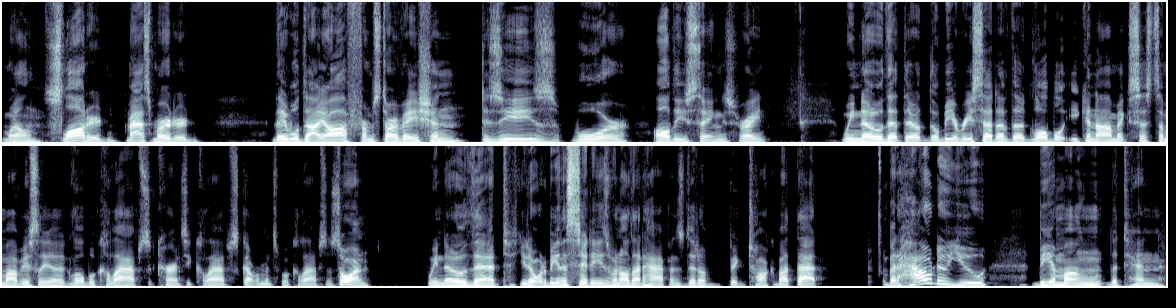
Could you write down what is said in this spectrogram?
well, slaughtered, mass murdered. They will die off from starvation, disease, war, all these things, right? We know that there, there'll be a reset of the global economic system, obviously, a global collapse, a currency collapse, governments will collapse, and so on. We know that you don't want to be in the cities when all that happens. Did a big talk about that. But how do you be among the 10%?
